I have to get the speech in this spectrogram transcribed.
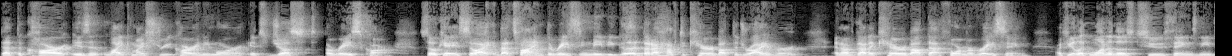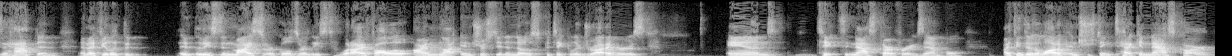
that the car isn't like my street car anymore. It's just a race car. So okay, so I, that's fine. The racing may be good, but I have to care about the driver and I've got to care about that form of racing. I feel like one of those two things need to happen. And I feel like the at least in my circles, or at least what I follow, I'm not interested in those particular drivers. And take, NASCAR, for example. I think there's a lot of interesting tech in NASCAR,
